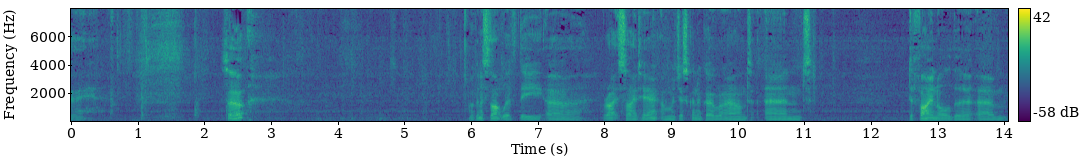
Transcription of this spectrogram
Okay. So, we're going to start with the uh, right side here and we're just going to go around and define all the um,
